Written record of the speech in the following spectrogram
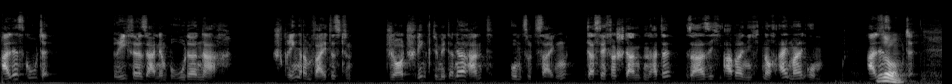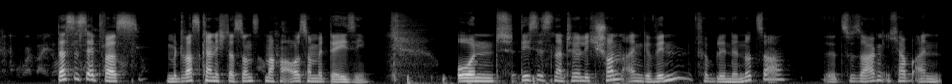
Alles Gute, rief er seinem Bruder nach. Spring am weitesten. George winkte mit einer Hand, um zu zeigen, dass er verstanden hatte, sah sich aber nicht noch einmal um. Alles so, Gute. das ist etwas, mit was kann ich das sonst machen, außer mit Daisy. Und dies ist natürlich schon ein Gewinn für blinde Nutzer, äh, zu sagen, ich habe ein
